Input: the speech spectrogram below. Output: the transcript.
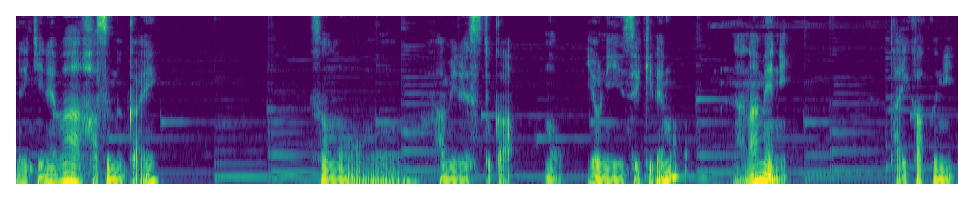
できれば、ハス向かいその、ファミレスとかの4人席でも、斜めに、体格に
